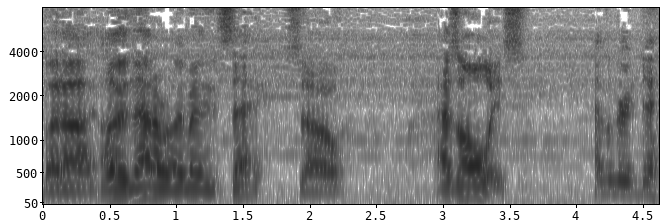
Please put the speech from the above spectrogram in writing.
But uh, other than that, I don't really have anything to say. So, as always, have a great day.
